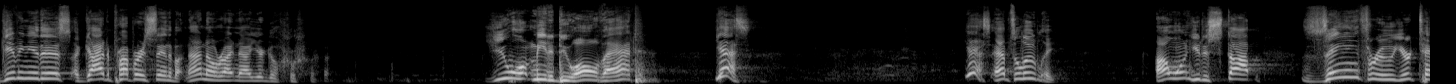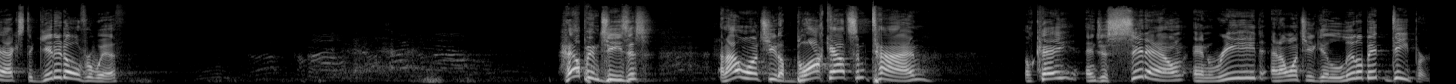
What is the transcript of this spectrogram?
giving you this, a guide to proper understanding about. Now I know right now you're going, you want me to do all that? Yes. Yes, absolutely. I want you to stop zinging through your text to get it over with Help him, Jesus. And I want you to block out some time okay? And just sit down and read, and I want you to get a little bit deeper.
